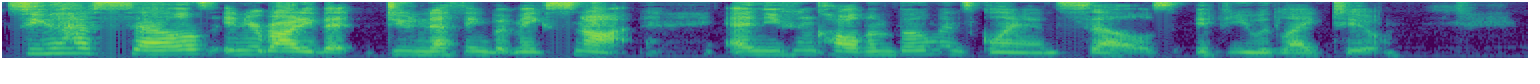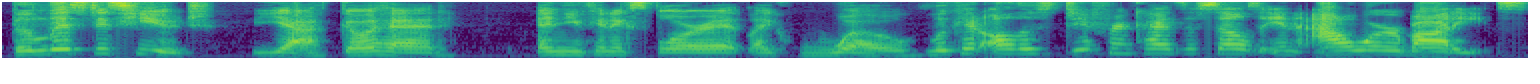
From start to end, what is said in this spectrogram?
So you have cells in your body that do nothing but make snot, and you can call them Bowman's gland cells if you would like to. The list is huge. Yeah, go ahead, and you can explore it like, whoa, look at all those different kinds of cells in our bodies.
